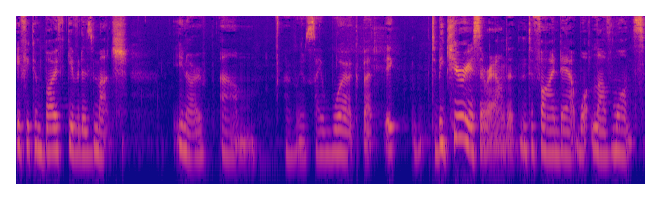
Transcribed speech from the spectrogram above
if you can both give it as much, you know, um, I'm going to say work, but it, to be curious around it and to find out what love wants.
